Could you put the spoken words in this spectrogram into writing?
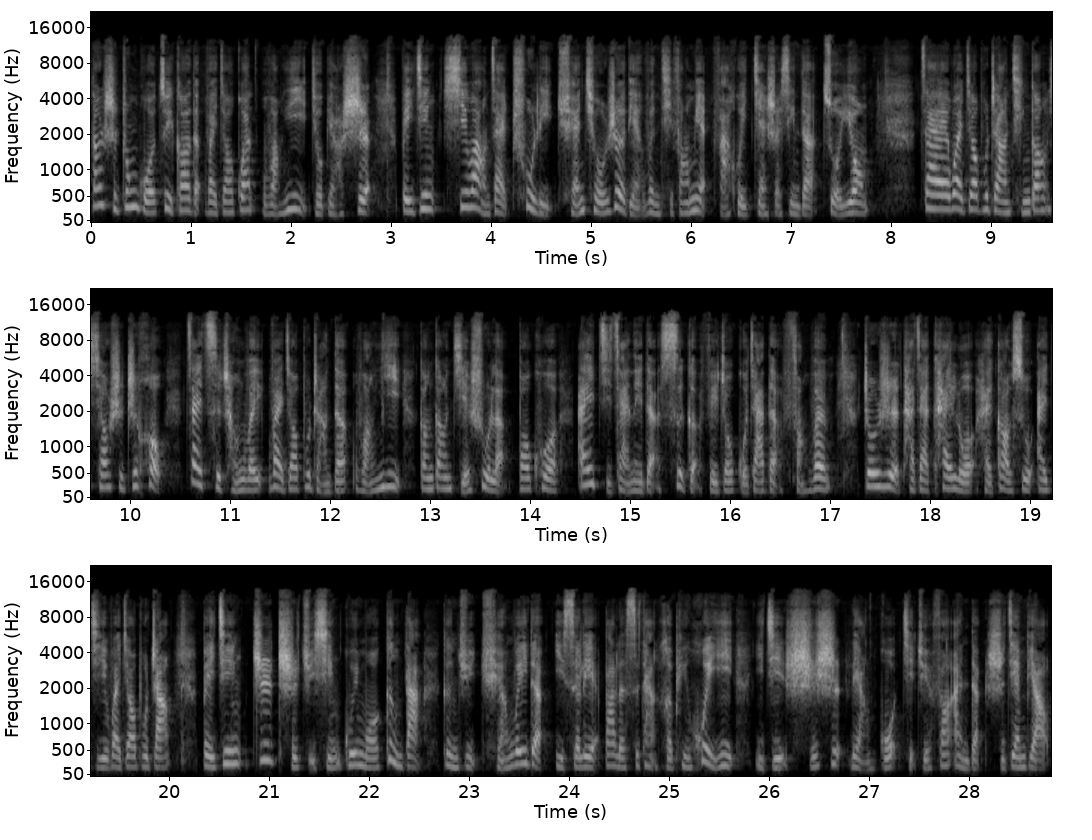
当时中国最高的外交官王毅就表示，北京希望在处理全球热点问题方面发挥建设性的作用。在外交部长秦刚消失之后，再次成为外交部长的王毅刚刚结束了包括埃及在内的四个非洲国家的访问。周日，他在开罗还告诉埃及外交部长，北京支持举行规模更大、更具权威的以色列巴勒斯坦和平会议以及实施两国解决方案的时间表。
